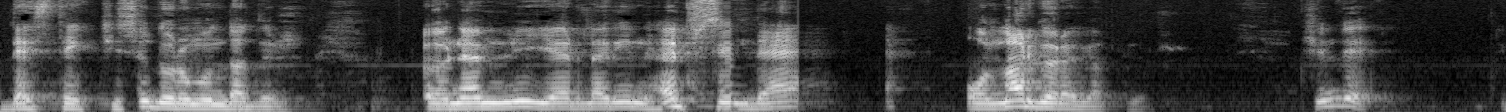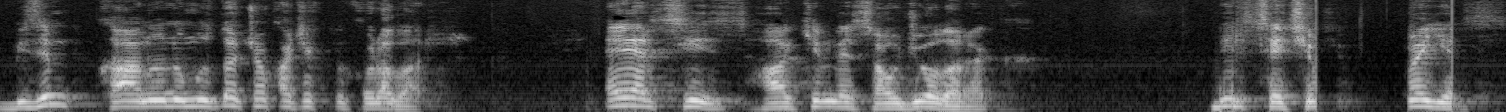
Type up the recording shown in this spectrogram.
destekçisi durumundadır. Önemli yerlerin hepsinde onlar görev yapıyor. Şimdi bizim kanunumuzda çok açık bir kural var. Eğer siz hakim ve savcı olarak bir seçime girsiniz,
